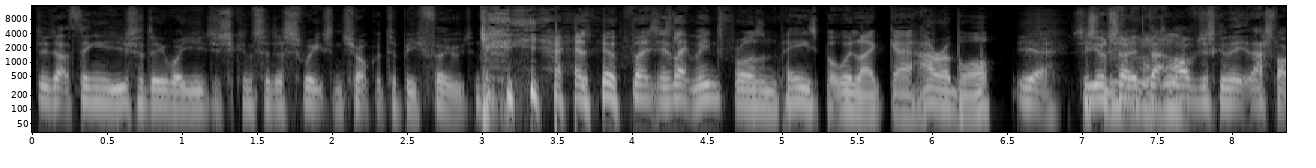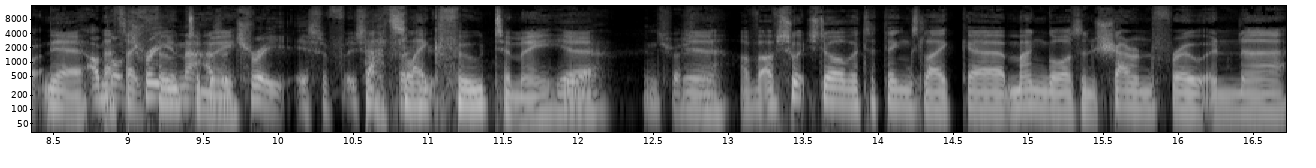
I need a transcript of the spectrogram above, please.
do that thing you used to do where you just consider sweets and chocolate to be food? yeah, a little bit. It's like means frozen peas, but with like uh, Haribo. Yeah. So you'll say that I'm just going to eat. That's like, Yeah, I'm not like treating that as a treat. It's a, it's That's like food to me. Yeah. Interesting. Yeah, I've I've switched over to things like uh, mangoes and Sharon fruit and uh,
